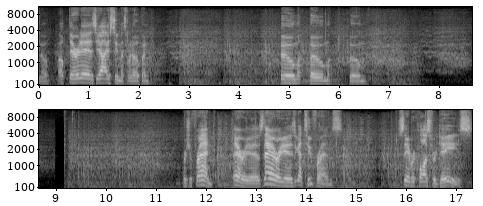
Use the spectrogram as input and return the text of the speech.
Hello? Oh, there it is. Yeah, I assume that's what opened. Boom, boom, boom. Where's your friend? There he is. There he is. You got two friends. Saber claws for days.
